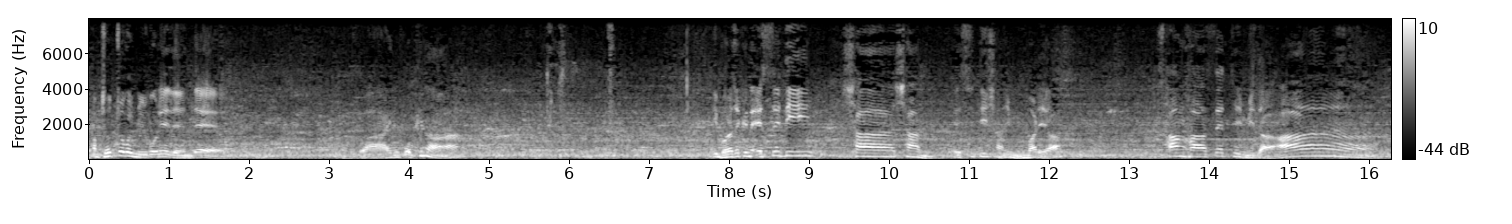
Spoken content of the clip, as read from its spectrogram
그럼 저쪽을 밀고 이래야 되는데. 와 이거 뽑히나? 이 뭐라 적혀있네? SD 샤샨 SD 샨이 뭔 말이야? 상하 세트입니다. 아.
